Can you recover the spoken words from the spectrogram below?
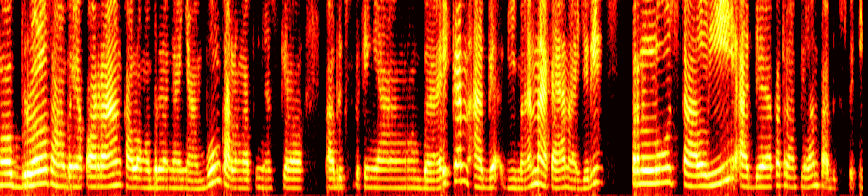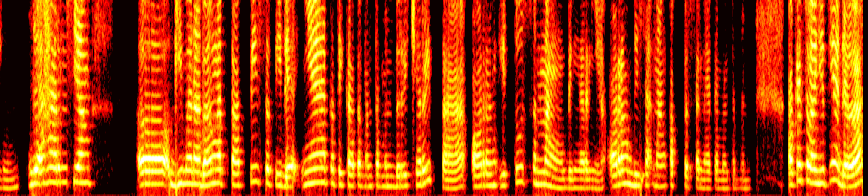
ngobrol sama banyak orang. Kalau ngobrol nggak nyambung kalau nggak punya skill public speaking yang baik kan agak gimana kan? Nah jadi perlu sekali ada keterampilan public speaking. Nggak harus yang uh, gimana banget tapi setidaknya ketika teman-teman bercerita orang itu senang dengarnya orang bisa nangkep pesannya teman-teman oke selanjutnya adalah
